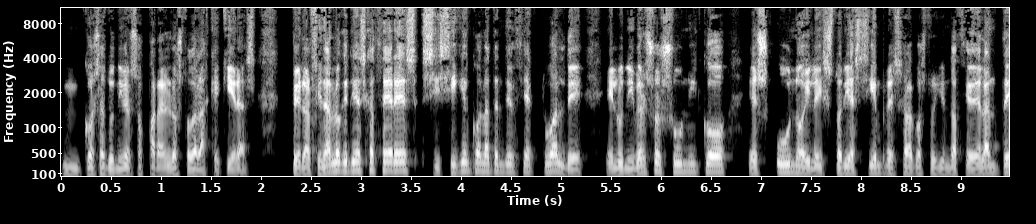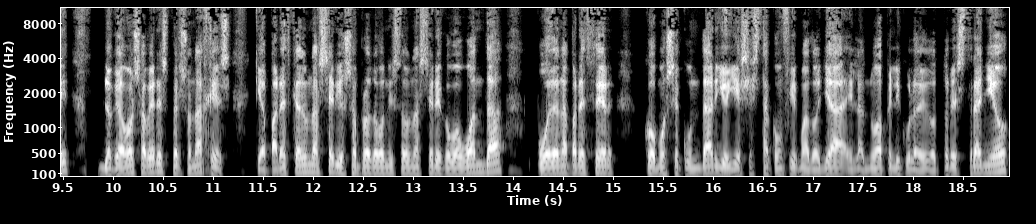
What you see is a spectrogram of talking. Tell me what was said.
mm, cosas de universos paralelos todas las que quieras. Pero al final lo que tienes que hacer es, si siguen con la tendencia actual de el universo es único, es uno y la historia siempre se va construyendo hacia adelante, lo que vamos a ver es personajes que aparezcan en una serie o sean protagonistas de una serie como Wanda, pueden aparecer como secundario y ese está confirmado ya en la nueva película de Doctor Extraño,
